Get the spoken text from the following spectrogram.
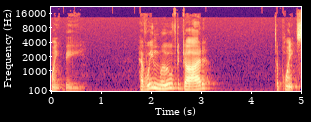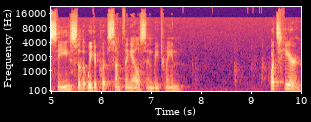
point B? Have we moved God to point C so that we could put something else in between? What's here?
